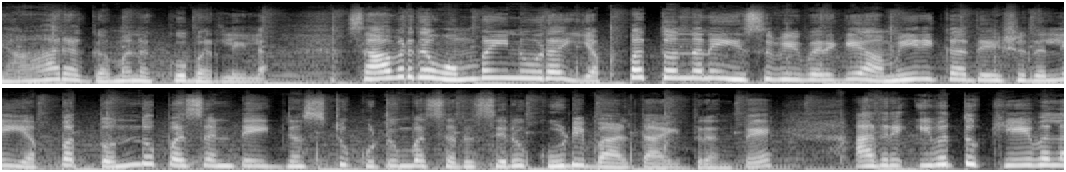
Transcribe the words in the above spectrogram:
ಯಾರ ಗಮನಕ್ಕೂ ಬರಲಿಲ್ಲ. ಸಾವಿರದ ಒಂಬೈನೂರ ಎಪ್ಪತ್ತೊಂದನೇ ಇಸುವಿವರೆಗೆ ಅಮೆರಿಕ ದೇಶದಲ್ಲಿ ಎಪ್ಪತ್ತೊಂದು ಪರ್ಸೆಂಟೇಜ್ನಷ್ಟು ಕುಟುಂಬ ಸದಸ್ಯರು ಕೂಡಿ ಬಾಳ್ತಾ ಇದ್ರಂತೆ. ಆದರೆ ಇವತ್ತು ಕೇವಲ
